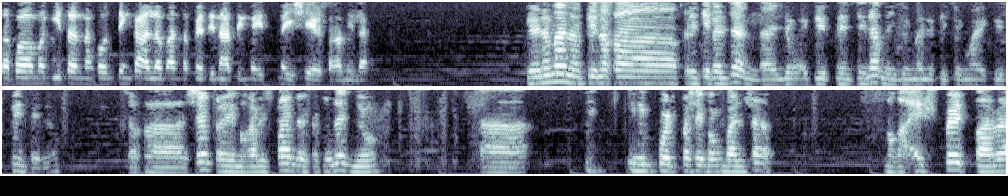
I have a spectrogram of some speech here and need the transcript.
sa pamamagitan ng konting kaalaman na pwede nating may, may share sa kanila. Kaya naman, ang pinaka-critical dyan, dahil yung equipment nila, medyo malipit yung mga equipment, eh, no? Saka, syempre, mga responder katulad nyo, ah in-import pa sa ibang bansa, mga expert para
